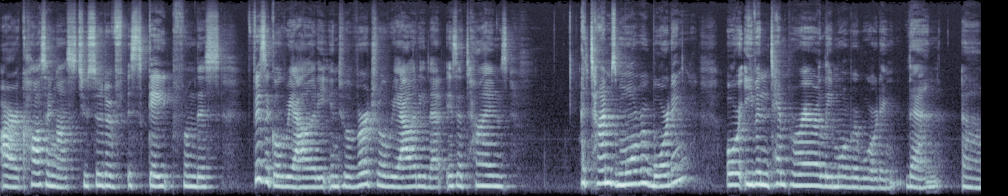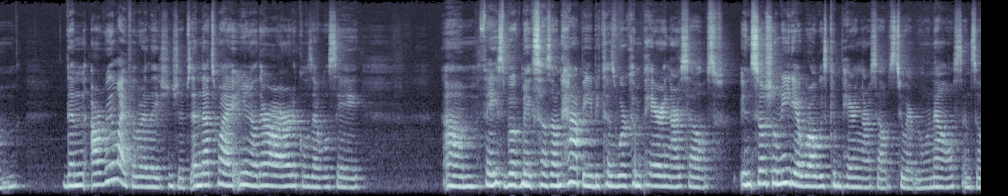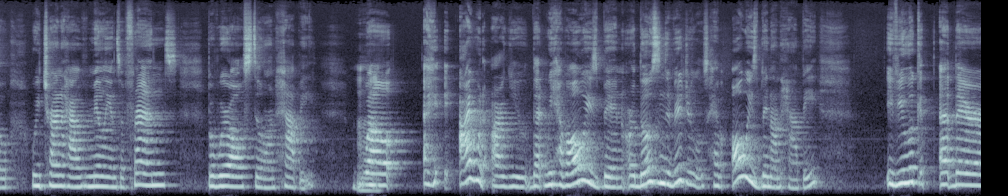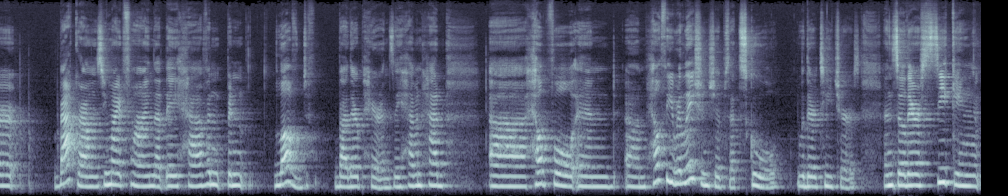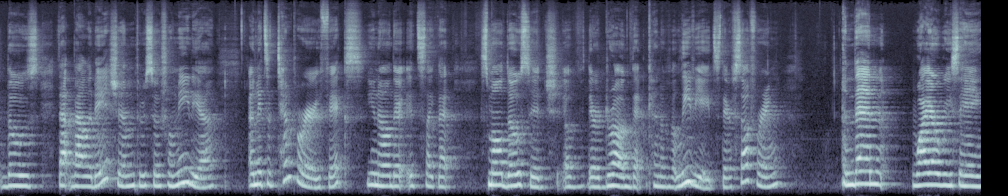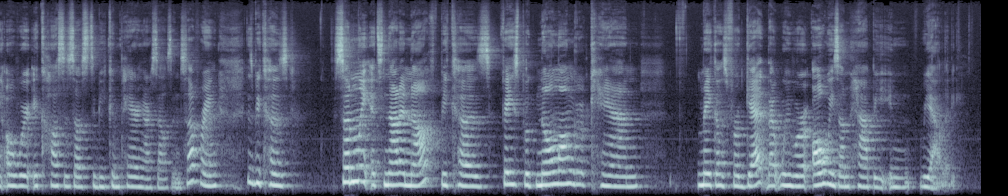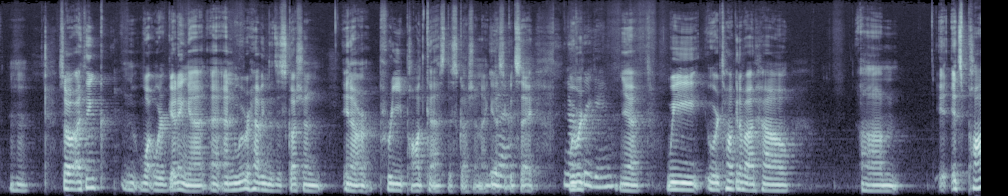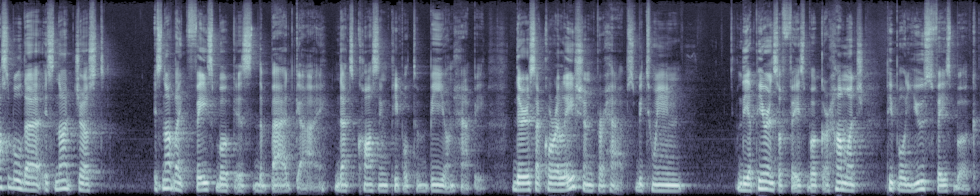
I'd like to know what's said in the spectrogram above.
are causing us to sort of escape from this physical reality into a virtual reality that is at times at times more rewarding or even temporarily more rewarding than um, than our real life relationships. And that's why you know there are articles that will say um, facebook makes us unhappy because we're comparing ourselves in social media we're always comparing ourselves to everyone else and so we try to have millions of friends but we're all still unhappy. Mm-hmm. Well, I, I would argue that we have always been, or those individuals have always been unhappy. If you look at, at their backgrounds, you might find that they haven't been loved by their parents, they haven't had uh, helpful and um, healthy relationships at school with their teachers and so they're seeking those that validation through social media and it's a temporary fix. You know, it's like that small dosage of their drug that kind of alleviates their suffering. And then why are we saying, oh, it causes us to be comparing ourselves and suffering? Is because suddenly it's not enough because Facebook no longer can make us forget that we were always unhappy in reality. Mm-hmm. So I think what we're getting at, and we were having the discussion in our pre-podcast discussion, I guess yeah. you could say. In we were, pre-game. Yeah, we were talking about how um, it, it's possible that it's not just it's not like Facebook is the bad guy that's causing people to be unhappy. There is a correlation, perhaps, between the appearance of Facebook or how much people use Facebook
